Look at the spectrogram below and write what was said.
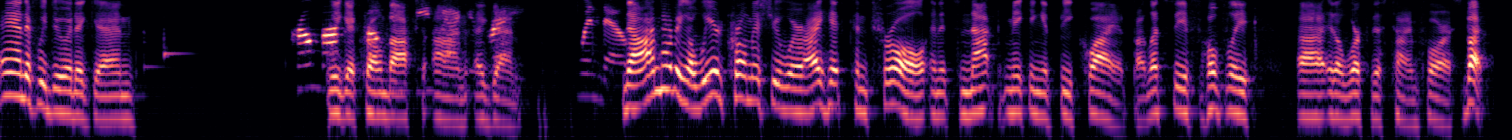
And if we do it again, ChromeVox We get ChromeVox on again. Window. Now I'm having a weird Chrome issue where I hit Control and it's not making it be quiet. But let's see if hopefully uh, it'll work this time for us. But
